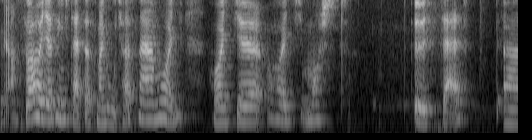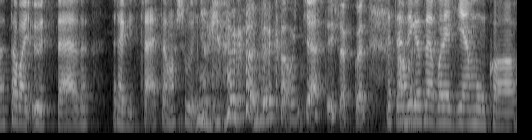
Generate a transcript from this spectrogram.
Ja, szóval, hogy az Instát azt meg úgy használom, hogy, hogy, hogy most ősszel, tavaly ősszel regisztráltam a Suli Nyuginak az accountját, és akkor... Tehát ez ahhoz- igazából egy ilyen munka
